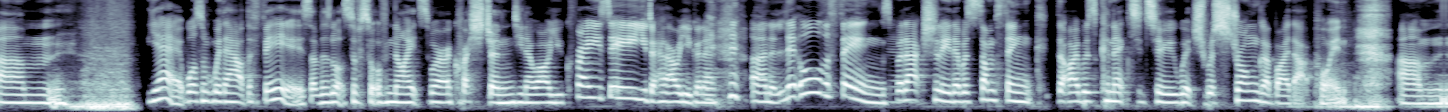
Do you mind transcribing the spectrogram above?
um, yeah, it wasn't without the fears. There was lots of sort of nights where I questioned, you know, are you crazy? You don't, how are you going to earn a little, all the things. Yeah. But actually, there was something that I was connected to, which was stronger by that point. Um,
